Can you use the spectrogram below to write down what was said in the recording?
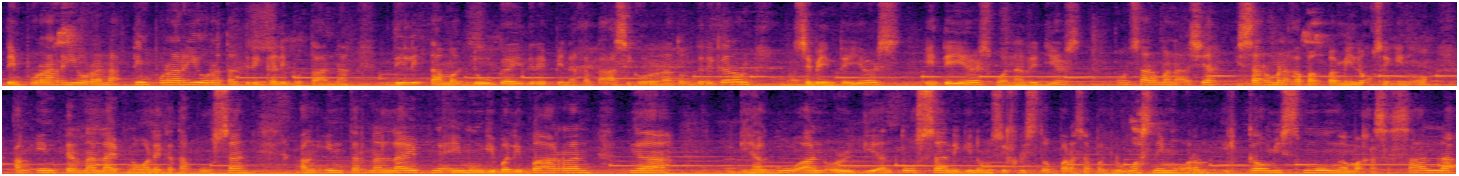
Temporaryo ra na, temporaryo ra ta diri kalibutan na. Dili ta magdugay diri pinakataas siguro nato diri karon 70 years, 80 years, 100 years. Unsa man na siya? Isa ra man na kapag pamilok sa Ginoo. Ang internal life nga walay katapusan, ang internal life nga imong gibalibaran nga gihaguan or giantusan ni Ginoong si Kristo para sa pagluwas nimo aron ikaw mismo nga makasasala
